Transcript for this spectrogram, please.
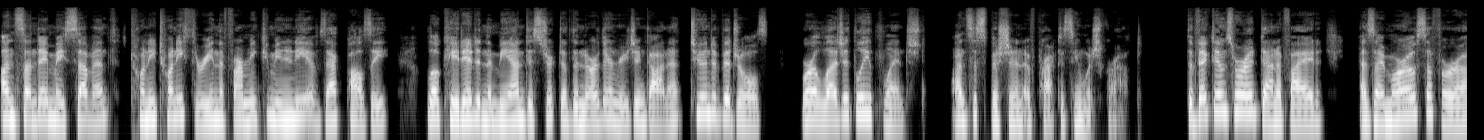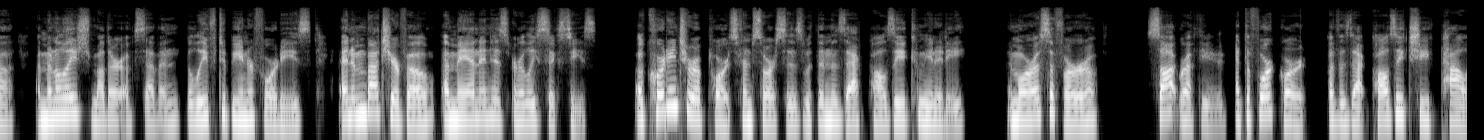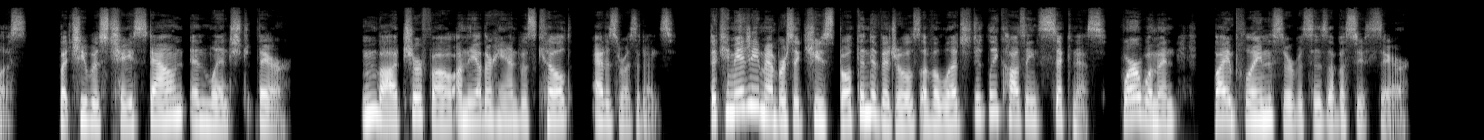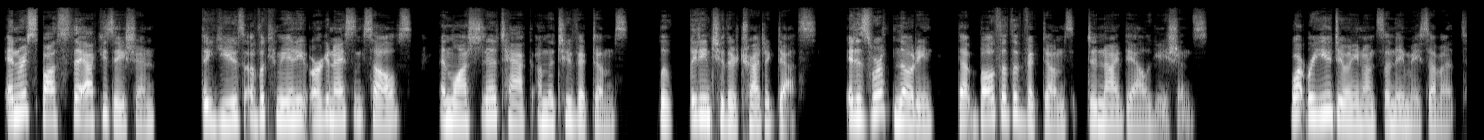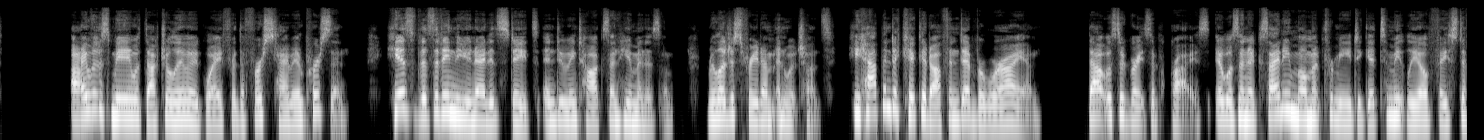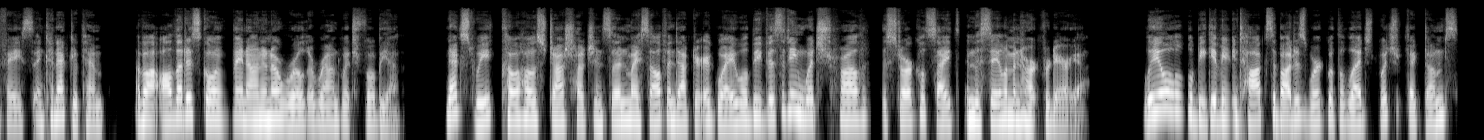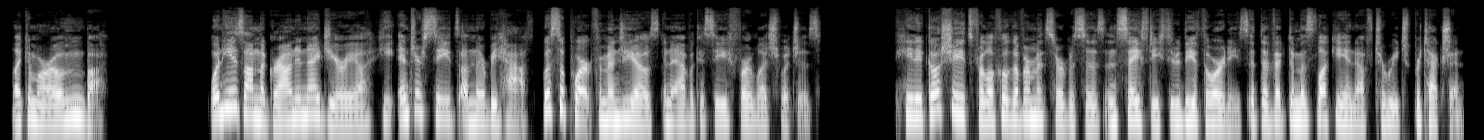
On Sunday, May 7th, 2023, in the farming community of Zakpalsi, located in the Mion district of the northern region Ghana, two individuals were allegedly lynched on suspicion of practicing witchcraft. The victims were identified as Imoro Safura, a middle aged mother of seven, believed to be in her 40s, and Mbachirfo, a man in his early 60s. According to reports from sources within the palsy community, Imoro Safura sought refuge at the forecourt of the palsy chief palace, but she was chased down and lynched there. Mba Chirfo, on the other hand, was killed at his residence. The community members accused both individuals of allegedly causing sickness for a woman by employing the services of a soothsayer. In response to the accusation, the youth of the community organized themselves and launched an attack on the two victims, leading to their tragic deaths. It is worth noting that both of the victims denied the allegations. What were you doing on Sunday, May 7th? I was meeting with Dr. Leo Igwe for the first time in person. He is visiting the United States and doing talks on humanism, religious freedom, and witch hunts. He happened to kick it off in Denver, where I am. That was a great surprise. It was an exciting moment for me to get to meet Leo face to face and connect with him about all that is going on in our world around witch phobia. Next week, co host Josh Hutchinson, myself, and Dr. Igwe will be visiting witch trial historical sites in the Salem and Hartford area. Leo will be giving talks about his work with alleged witch victims like Amaro Mba. When he is on the ground in Nigeria, he intercedes on their behalf with support from NGOs and advocacy for alleged witches. He negotiates for local government services and safety through the authorities if the victim is lucky enough to reach protection.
